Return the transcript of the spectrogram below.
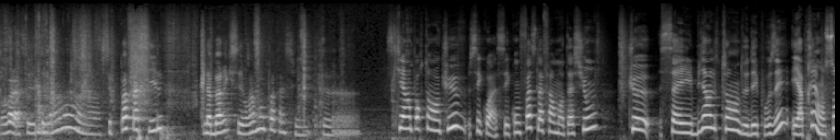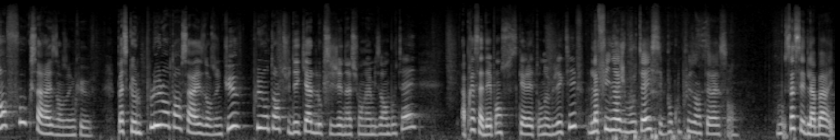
Voilà, c'est c'est vraiment... euh, c'est pas facile. La barrique, c'est vraiment pas facile. Euh, Ce qui est important en cuve, c'est quoi? C'est qu'on fasse la fermentation, que ça ait bien le temps de déposer, et après, on s'en fout que ça reste dans une cuve. Parce que le plus longtemps ça reste dans une cuve, plus longtemps tu décales l'oxygénation de la mise en bouteille. Après, ça dépend de quel est ton objectif. L'affinage bouteille, c'est beaucoup plus intéressant. Ça, c'est de la barrique.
